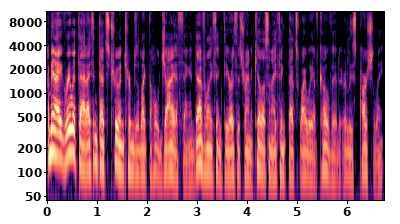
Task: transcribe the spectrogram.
I mean, I agree with that. I think that's true in terms of like the whole Jaya thing. I definitely think the Earth is trying to kill us, and I think that's why we have COVID, or at least partially.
